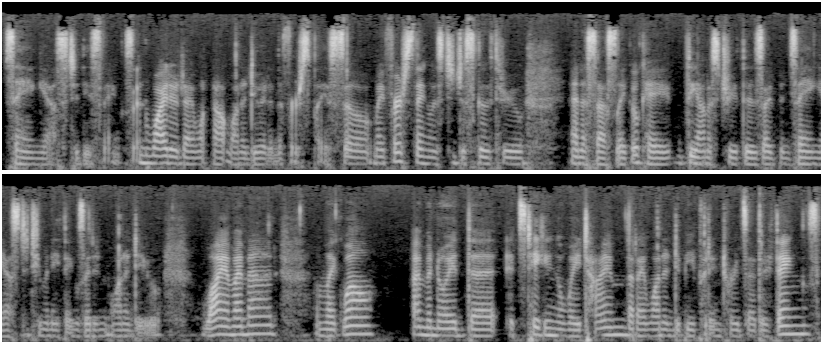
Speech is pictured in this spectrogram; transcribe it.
saying yes to these things? And why did I not want to do it in the first place? So, my first thing was to just go through and assess, like, okay, the honest truth is I've been saying yes to too many things I didn't want to do. Why am I mad? I'm like, well, I'm annoyed that it's taking away time that I wanted to be putting towards other things.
